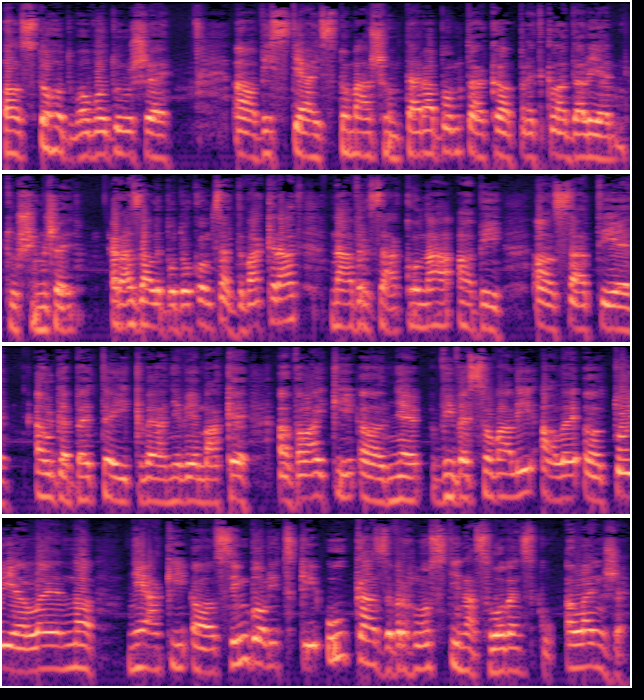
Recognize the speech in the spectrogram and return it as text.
Z toho dôvodu, že vy ste aj s Tomášom Tarabom tak predkladali, tuším, že raz alebo dokonca dvakrát návrh zákona, aby sa tie LGBTIQ a neviem aké vlajky e, nevyvesovali, ale e, to je len nejaký e, symbolický úkaz vrhlosti na Slovensku. Lenže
